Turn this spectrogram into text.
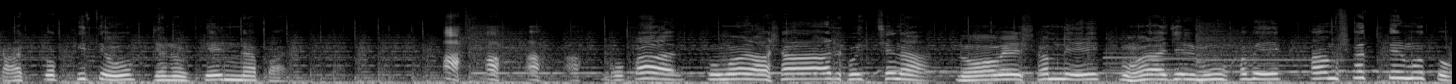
কাকপক্ষিতেও যেন টের না পায়। আহ, আহ, আহ, আহ, গোপাল তোমার আশা আর হচ্ছে না। নবাবের সামনে মহারাজের মুখ হবে আমসত্বের মতো।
